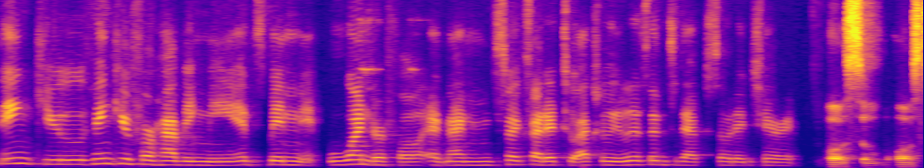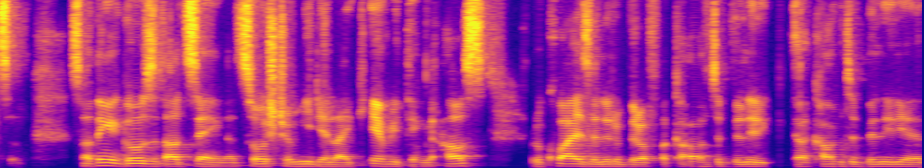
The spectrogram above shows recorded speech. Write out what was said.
Thank you. Thank you for having me. It's been wonderful. And I'm so excited to actually listen to the episode and share it. Awesome. Awesome. So I think it goes without saying that social media, like everything else, requires a little bit of accountability, accountability, a,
